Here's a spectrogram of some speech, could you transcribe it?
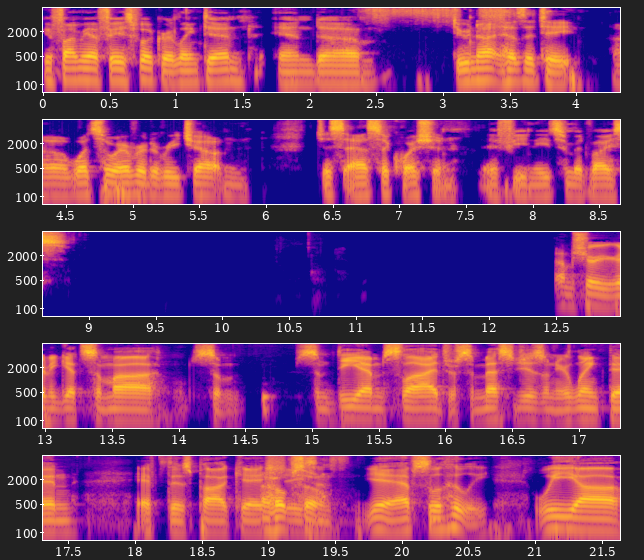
you can find me on Facebook or LinkedIn, and um, do not hesitate uh, whatsoever to reach out and just ask a question if you need some advice. I'm sure you're going to get some uh, some some DM slides or some messages on your LinkedIn after this podcast. I hope Jason. so. Yeah, absolutely. We uh,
